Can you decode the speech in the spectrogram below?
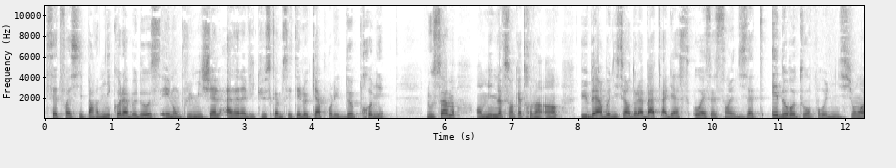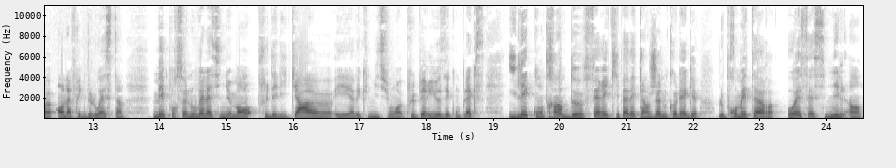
cette fois-ci par Nicolas Bedos et non plus Michel Azanavicus comme c'était le cas pour les deux premiers. Nous sommes en 1981. Hubert Bonisseur de la Batte, alias OSS 117, est de retour pour une mission euh, en Afrique de l'Ouest. Mais pour ce nouvel assignement, plus délicat euh, et avec une mission euh, plus périlleuse et complexe, il est contraint de faire équipe avec un jeune collègue, le prometteur OSS 1001,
